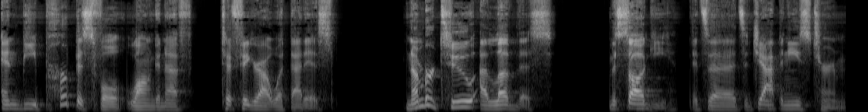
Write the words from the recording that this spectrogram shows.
and be purposeful long enough to figure out what that is. Number 2, I love this. Misogi. It's a it's a Japanese term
